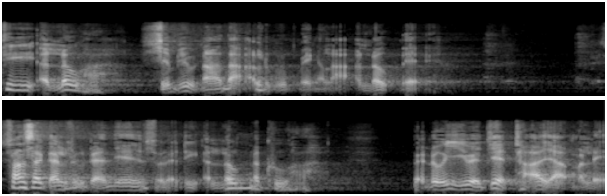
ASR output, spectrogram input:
ဒီအလုတ်ဟာရှင်ပြုနာတာအလုမင်္ဂလာအလုတ်တဲ့ဆန်းဆက်ကလူတန်းကြီးဆိုတဲ့ဒီအလုတ်နှစ်ခုဟာဘယ်လိုရည်ရွယ်ချက်ထားရမလဲ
